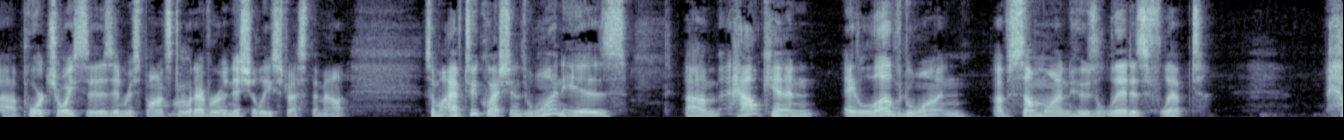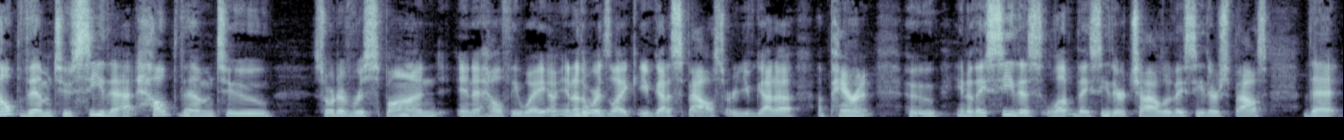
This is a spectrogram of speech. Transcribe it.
uh, poor choices in response to mm-hmm, whatever initially stressed them out. So I have two questions. One is, um, how can a loved one of someone whose lid is flipped help them to see that, help them to sort of respond in a healthy way. Uh, In other words, like you've got a spouse or you've got a, a parent who, you know, they see this love, they see their child or they see their spouse that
